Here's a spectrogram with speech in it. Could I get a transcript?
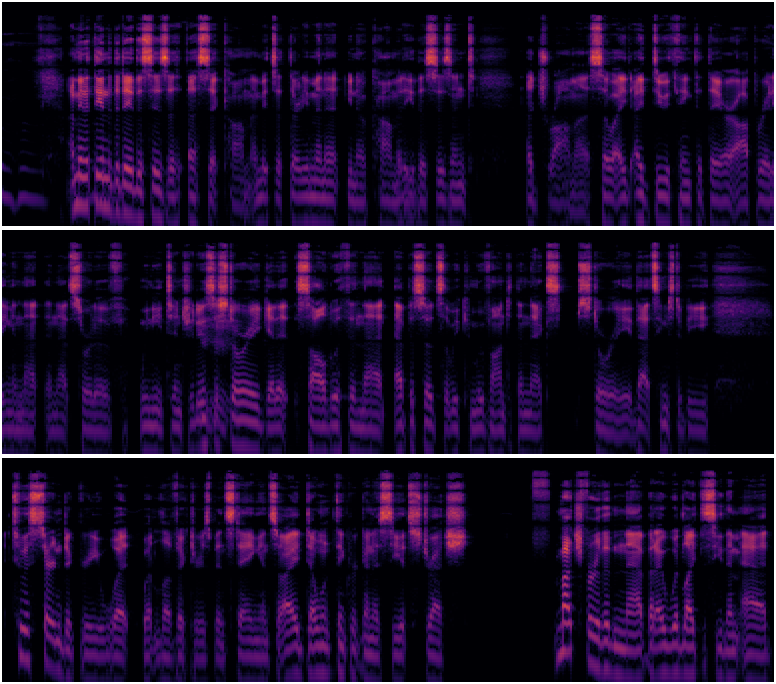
Mm-hmm. I mean, at the end of the day, this is a, a, sitcom. I mean, it's a thirty-minute, you know, comedy. This isn't a drama. So I, I do think that they are operating in that in that sort of we need to introduce mm-hmm. a story, get it solved within that episode, so that we can move on to the next story. That seems to be to a certain degree what what Love Victor has been staying in. So I don't think we're going to see it stretch much further than that, but I would like to see them add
